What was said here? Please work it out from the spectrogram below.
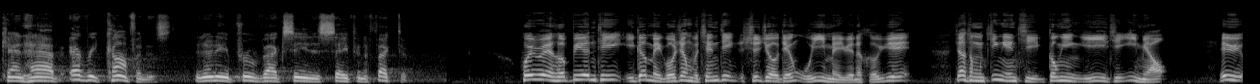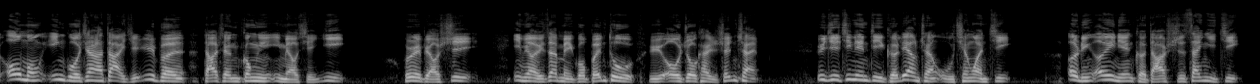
can have every confidence. that any approved vaccine is safe and effective. 辉瑞和 BNT 已跟美国政府签订十九点五亿美元的合约，将从今年起供应一亿剂疫苗，也与欧盟、英国、加拿大以及日本达成供应疫苗协议。辉瑞表示，疫苗已在美国本土与欧洲开始生产，预计今年底可量产五千万剂，二零二一年可达十三亿剂，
